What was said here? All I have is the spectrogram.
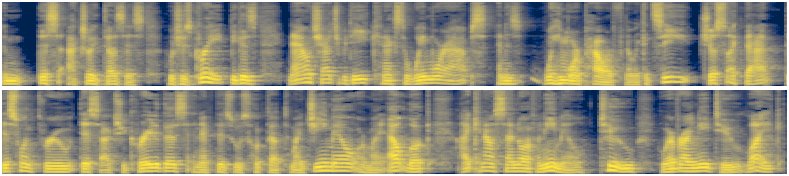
and this actually does this, which is great because now ChatGPT connects to way more apps and is way more powerful. Now we can see just like that, this went through, this actually created this. And if this was hooked up to my Gmail or my Outlook, I can now send off an email email to whoever I need to, like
